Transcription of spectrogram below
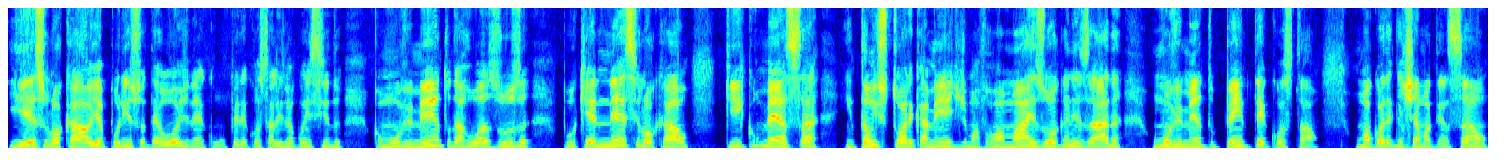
E esse local, e é por isso até hoje, né, o pentecostalismo é conhecido como movimento da rua Azusa, porque é nesse local que começa, então, historicamente, de uma forma mais organizada, o movimento pentecostal. Uma coisa que chama a atenção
